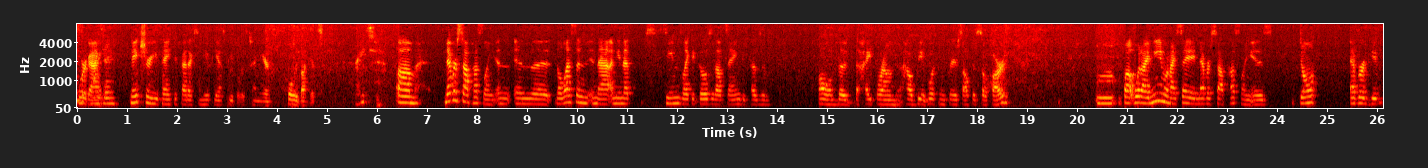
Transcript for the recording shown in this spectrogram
Poor guy. Make sure you thank your FedEx and UPS people this time of year. Holy buckets. Right. Um, never stop hustling. And and the the lesson in that, I mean, that seems like it goes without saying because of all of the the hype around how being working for yourself is so hard. Mm, but what I mean when I say never stop hustling is don't ever give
